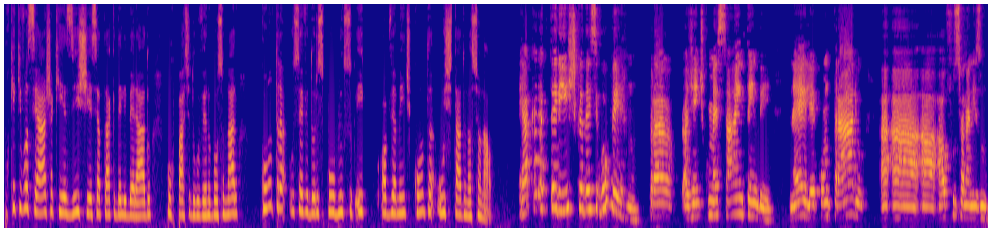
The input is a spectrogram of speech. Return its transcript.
Por que, que você acha que existe esse ataque deliberado por parte do governo Bolsonaro contra os servidores públicos e obviamente, contra o Estado Nacional. É a característica desse governo, para a gente começar a entender. Né? Ele é contrário a, a, a, ao funcionalismo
